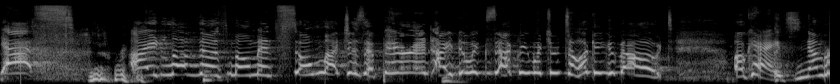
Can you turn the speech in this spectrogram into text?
Yes! I love those moments so much as a parent. I know exactly what you're talking about. Okay, number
